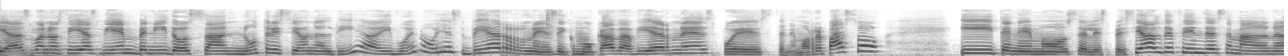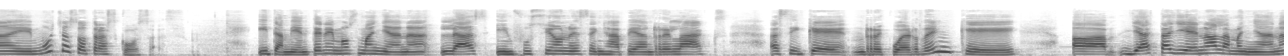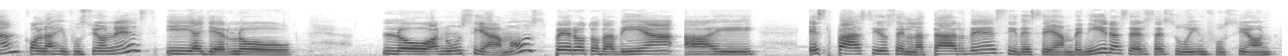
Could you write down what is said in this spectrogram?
818-841-1422. buenos días, bienvenidos a Nutrición al Día. Y bueno, hoy es viernes y como cada viernes, pues tenemos repaso y tenemos el especial de fin de semana y muchas otras cosas. Y también tenemos mañana las infusiones en Happy and Relax. Así que recuerden que ah, ya está llena la mañana con las infusiones y ayer lo lo anunciamos, pero todavía hay espacios en la tarde si desean venir a hacerse su infusión.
